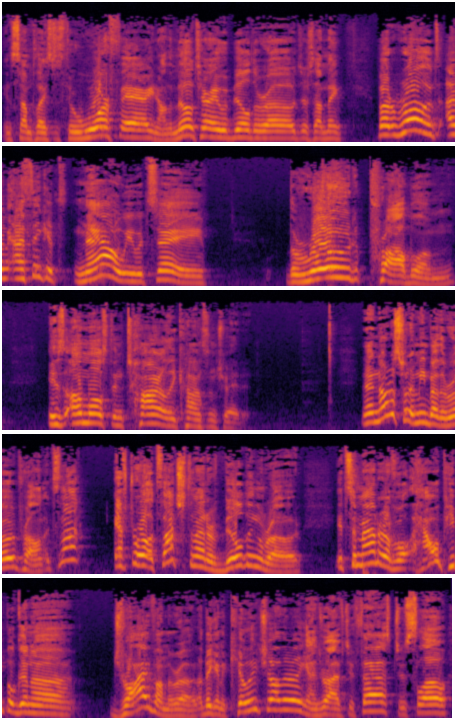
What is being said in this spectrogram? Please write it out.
in some places through warfare. You know, the military would build the roads or something. But roads, I mean, I think it's now we would say the road problem is almost entirely concentrated. Now, notice what I mean by the road problem. It's not, after all, it's not just a matter of building a road. It's a matter of well, how are people going to drive on the road? Are they going to kill each other? Are they going to drive too fast, too slow?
